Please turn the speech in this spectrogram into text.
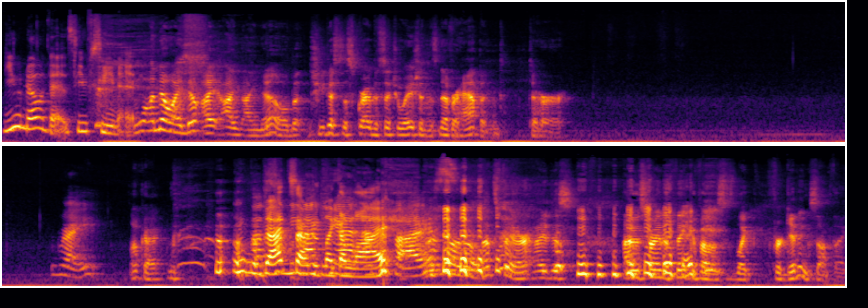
You know this. You've seen it. Well, no, I know, I, I, I know, but she just described a situation that's never happened to her. Right. Okay. Doesn't that mean sounded I like a can't lie. empathize. no, no, that's fair. I just, I was trying to think if I was like forgetting something.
